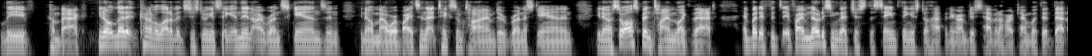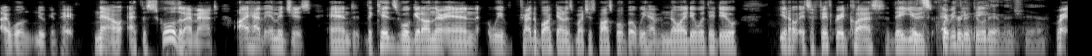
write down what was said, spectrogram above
leave, come back. You know, let it kind of a lot of it's just doing its thing, and then I run scans and you know Malwarebytes, and that takes some time to run a scan, and you know, so I'll spend time like that. And but if it's if I'm noticing that just the same thing is still happening, or I'm just having a hard time with it, that I will nuke and pave. Now, at the school that I'm at, I have images, and the kids will get on there, and we've tried to block down as much as possible, but we have no idea what they do. You know, it's a fifth grade class. They use everything. they- image. Yeah. Right.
